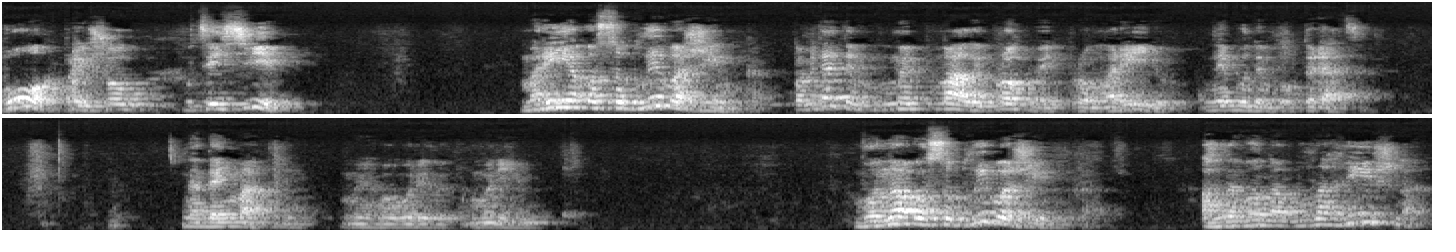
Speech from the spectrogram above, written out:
Бог прийшов у цей світ. Марія особлива жінка. Пам'ятаєте, ми мали проповідь про Марію, не будемо повторятися. На День Матері ми говорили про Марію. Вона особлива жінка, але вона була грішна,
